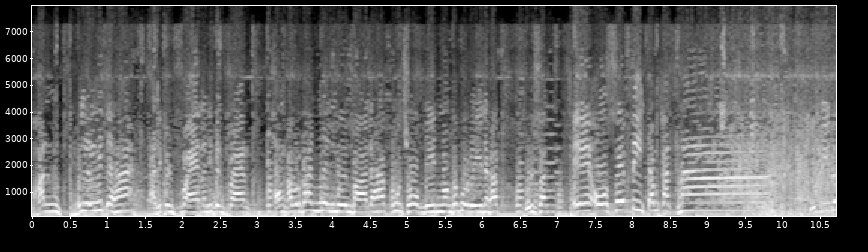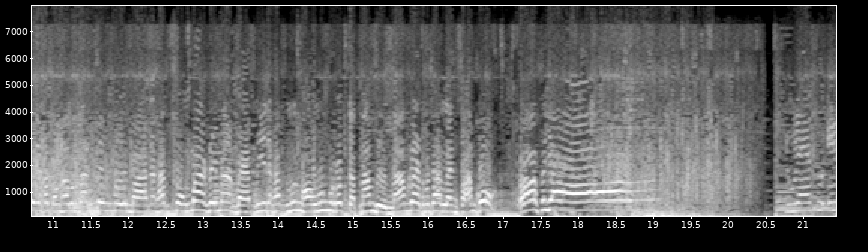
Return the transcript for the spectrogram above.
6,000มิลลิลิตรนะฮะ อันนี้เป็นแฟน อันนี้เป็นแฟน ของคำมูลค่า10,000 บาทนะครับ ผู้โชคดีนนทบุรีนะครับ บริษัท AO Safety จำกัดครับยินดีด้วยนะครับทองคำมูลค่า10,000 บาทนะครับ ส่งมากได้มากแบบนี้นะครับ ลุ้นทองลุ้นรถกับน้ำดื่ม น้ำแร่ธรรมชาติแหล่งสามโคกตราสยาม ดูแลตัวเอง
